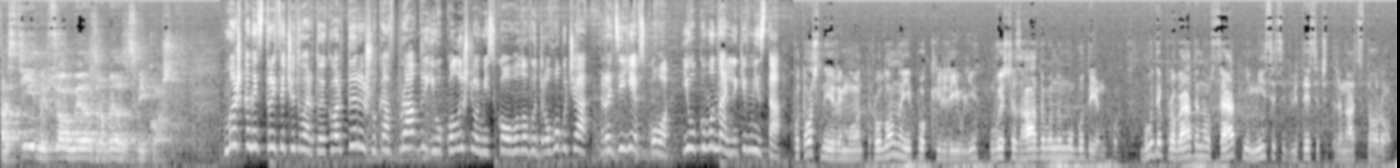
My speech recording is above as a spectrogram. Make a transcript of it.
А стіни, все ми зробили за свій кошт. Мешканець 34-ї квартири шукав правди і у колишнього міського голови Дрогобича Радієвського, і у комунальників міста. Поточний ремонт рулонної покрівлі у вищезгадуваному будинку буде проведено в серпні місяці 2013 року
